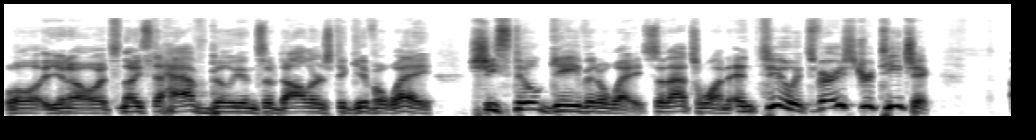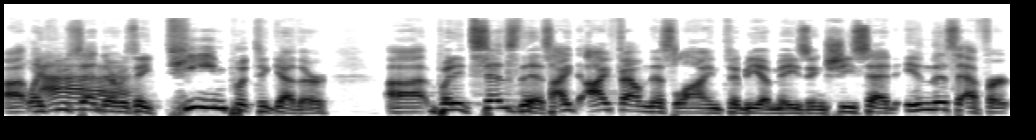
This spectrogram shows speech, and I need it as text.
well, you know, it's nice to have billions of dollars to give away. She still gave it away, so that's one. And two, it's very strategic. Uh, like you said, there was a team put together. Uh, but it says this. I, I found this line to be amazing. She said, in this effort,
